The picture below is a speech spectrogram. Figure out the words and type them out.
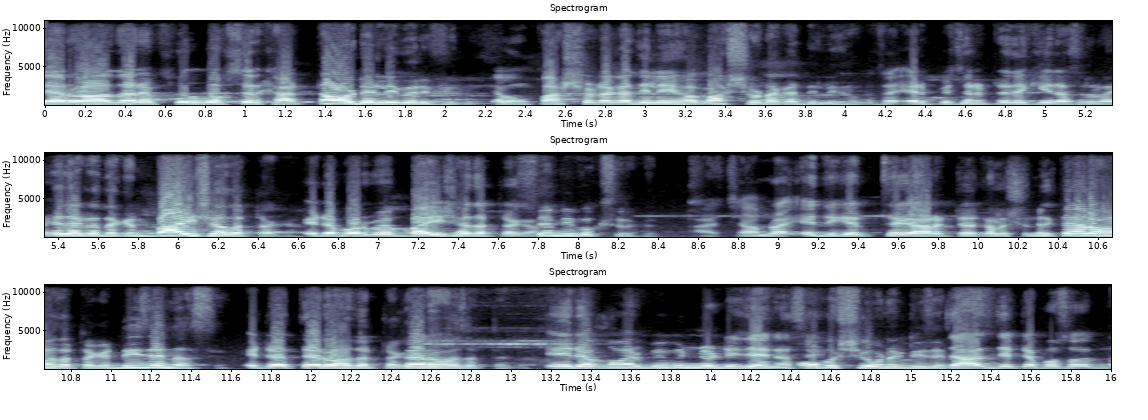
তেরো হাজারে ফুল বক্সের খাট। তাও ডেলিভারি ফ্রি এবং পাঁচশো টাকা দিলেই হবে। পাঁচশো টাকা দিলেই হবে। আচ্ছা এর পিছনেরটা দেখি রাসেল ভাই। এটা দেখেন বাইশ হাজার টাকা। এটা পড়বে বাইশ হাজার টাকা। সেমি বক্সের খাট। আচ্ছা আমরা এদিকের থেকে আরেকটা কালেকশন তেরো হাজার টাকা ডিজাইন আছে। এটা তেরো হাজার টাকা। তেরো হাজার টাকা। এই রকমের বিভিন্ন ডিজাইন আছে। অবশ্যই অনেক ডিজাইন যার যেটা পছন্দ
